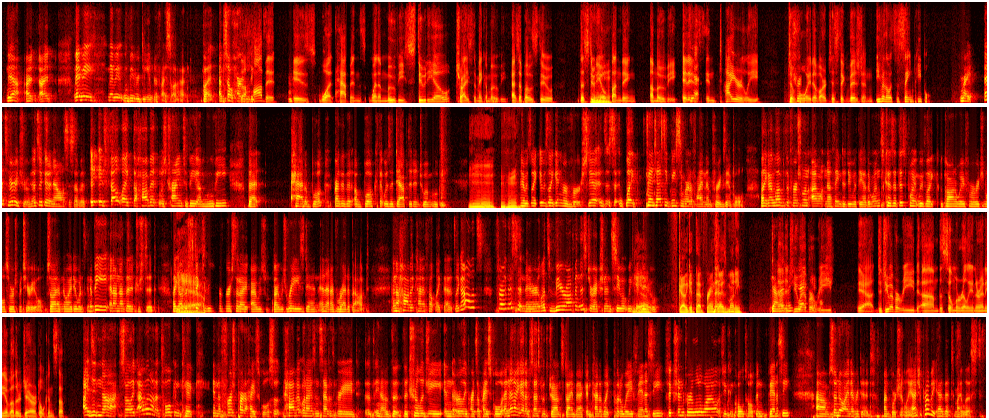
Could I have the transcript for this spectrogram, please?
Yeah, I, I, maybe, maybe it would be redeemed if I saw that. But I'm so hard. The against- Hobbit is what happens when a movie studio tries to make a movie, as opposed to the studio Mm. funding a movie. It is Yes. entirely True. devoid of artistic vision, even though it's the same people. Right. That's very true. That's a good analysis of it. it. It felt like The Hobbit was trying to be a movie that had a book rather than a book that was adapted into a movie. Mm-hmm. It was like it was like in reverse. Yeah, it's, it's like Fantastic Beasts and Where to Find Them, for example. Like I loved the first one. I want nothing to do with the other ones because at this point we've like gone away from original source material. So I have no idea what it's going to be, and I'm not that interested. Like I'll just stick to the universe that I, I was I was raised in and that I've read about. And The Hobbit kind of felt like that. It's like, oh, let's throw this in there. Let's veer off in this direction and see what we can Yeah. do. Got to get that franchise money. Gotta Now, did you ever cash. read? Yeah, did you ever read um, the Silmarillion or any of other J.R. Tolkien stuff? I did not. So like I went on a Tolkien kick in the first part of high school. So Hobbit when I was in seventh grade, uh, you know, the the trilogy in the early parts of high school, and then I got obsessed with John Steinbeck and kind of like put away fantasy fiction for a little while, if you can call Tolkien fantasy. Um, so no, I never did, unfortunately. I should probably add that to my list.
